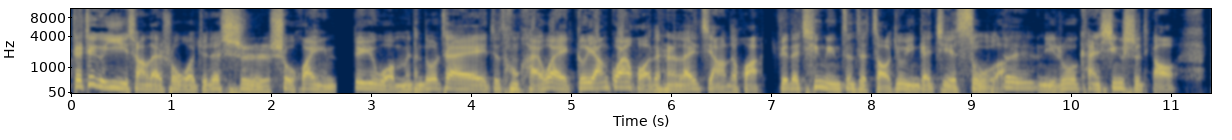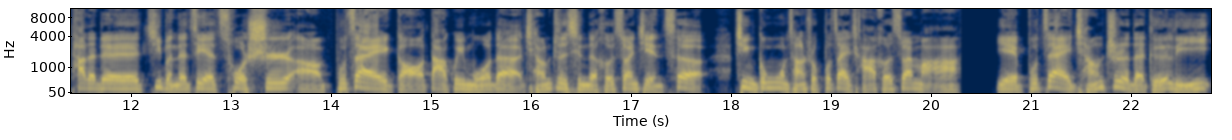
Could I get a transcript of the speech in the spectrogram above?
在这个意义上来说，我觉得是受欢迎。对于我们很多在这种海外隔洋观火的人来讲的话，觉得清零政策早就应该结束了。对你如果看新十条，它的这基本的这些措施啊，不再搞大规模的强制性的核酸检测，进公共场所不再查核酸码。也不再强制的隔离，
